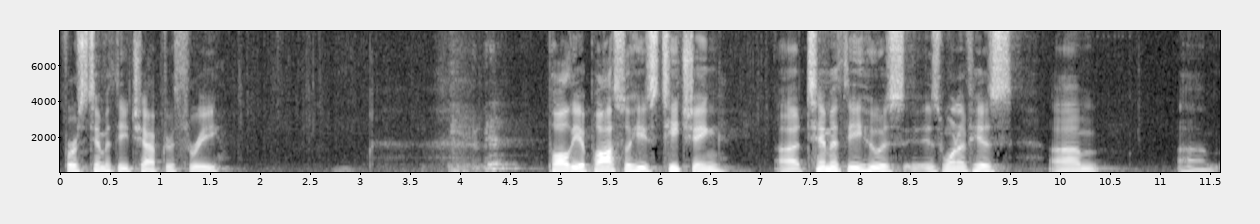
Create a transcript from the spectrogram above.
First Timothy chapter 3. Paul the Apostle, he's teaching uh, Timothy, who is, is one of his, um, um,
